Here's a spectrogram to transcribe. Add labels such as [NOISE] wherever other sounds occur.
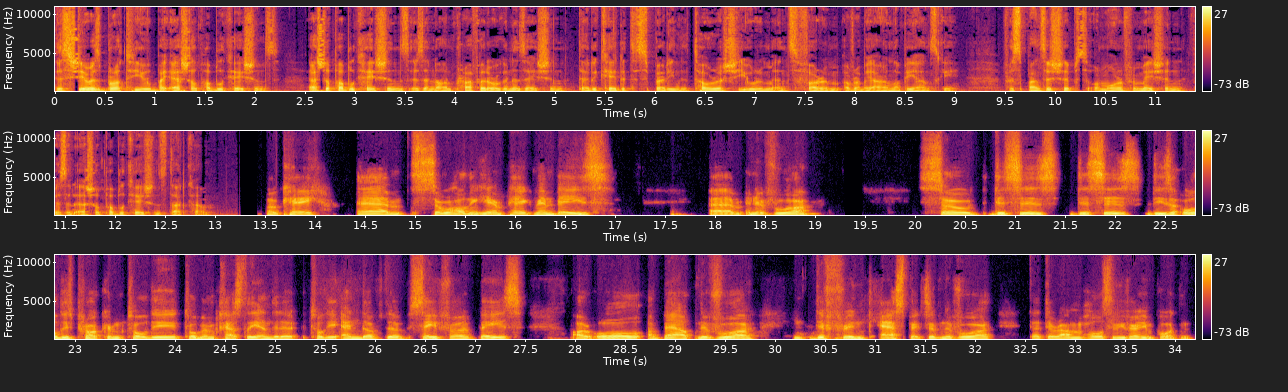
This year is brought to you by Eshel Publications. Eshel Publications is a non-profit organization dedicated to spreading the Torah, Shiurim, and Sefarim of Rabbi Aaron Lopiansky. For sponsorships or more information, visit eshelpublications.com. Okay, um, so we're holding here in Peg Membeis um, in Avua. So this is this is these are all these prokem told the told Mem Chesli ended till the end of the Sefer base are all about Nevuah, different aspects of Nevuah that the Ram holds to be very important.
